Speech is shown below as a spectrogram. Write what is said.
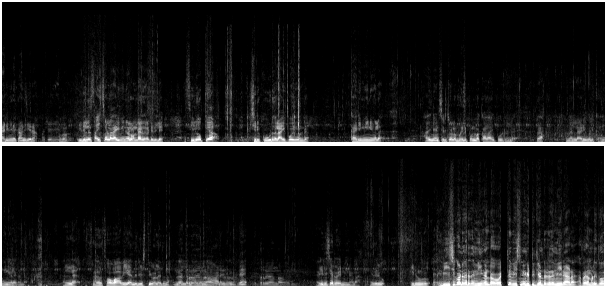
കരിമീനെ കാണിച്ചു തരാം. അപ്പം ഇതിലും സൈസുള്ള കരിമീനുകൾ ഉണ്ടായിരുന്നു കേട്ടോ ഇതിൽ സിലോപ്പിയ ഇച്ചിരി കൂടുതലായി പോയതുകൊണ്ട് കരിമീനുകൾ അതിനനുസരിച്ചുള്ള വലുപ്പം വെക്കാതായി പോയിട്ടുണ്ട്. അതാ നല്ല അടിപൊളി കരിമീനുകളെ കണ്ടോ? നല്ല സ്വാഭാവിക അന്തരീക്ഷത്തിൽ വളരുന്ന നല്ല നല്ല നാടൻ കരിമീൻ? ഇത് ചെറുതൻ മീനാടാ. ഇതൊരു ഇരുന്നൂറ്. വീശിക്കൊണ്ട് വരുന്ന മീൻ കണ്ടോ? ഒറ്റ വീശിന് കിട്ടിക്കൊണ്ട് വരുന്ന മീനാണ്. അപ്പോൾ നമ്മളിപ്പോൾ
